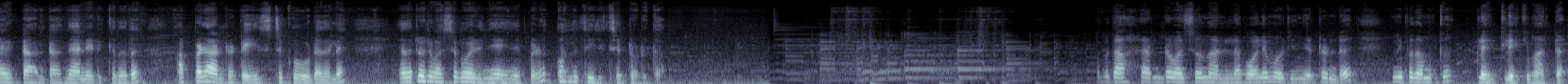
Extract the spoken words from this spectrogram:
ആയിട്ടാണ് കേട്ടോ ഞാൻ എടുക്കുന്നത്. അപ്പോഴാണ് കേട്ടോ ടേസ്റ്റ് കൂടുതൽ. എന്നിട്ട് ഒരു വശം ഒഴിഞ്ഞ് കഴിഞ്ഞപ്പോൾ ഒന്ന് തിരിച്ചിട്ട് കൊടുക്കാം. അപ്പോൾ ഇതാ രണ്ട് വശവും നല്ലപോലെ മൊരിഞ്ഞിട്ടുണ്ട്. ഇനിയിപ്പോൾ നമുക്ക് പ്ലേറ്റിലേക്ക് മാറ്റാം.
